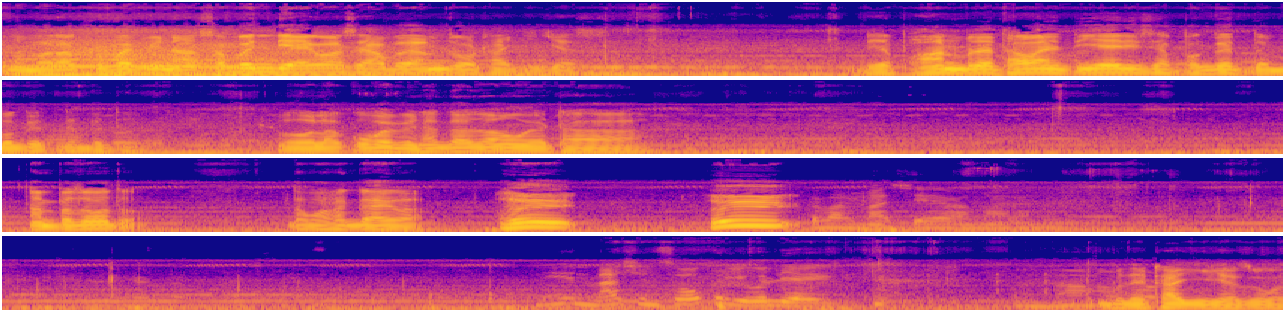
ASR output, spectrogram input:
અને મારા અકુભાઈ બીના સંબંધી આવ્યા છે, આ બધા આમ જો ઠાકી ગયા છે. બે ભાન બધા થવાની તૈયારી છે, ભગત ને ભગત ને બધે. ઓલા અકુભાઈ હગા હું હેઠા. આમ પછી જોવો તો, તમારા હગા આવ્યા. હે હે. માસી આવ્યા ઓલી આવી. બધા થાકી ગયા જુઓ.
